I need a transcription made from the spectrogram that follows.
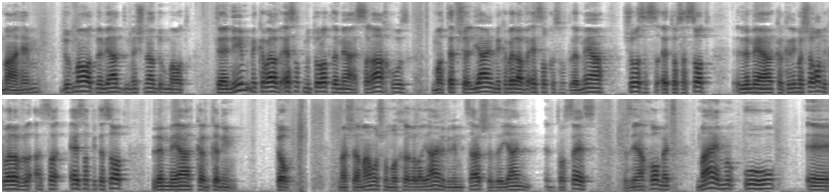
מה הם? דוגמאות, מביאה משנה דוגמאות. תאנים מקבל עליו 10 מטולות ל-110 אחוז, מרתף של יין מקבל עליו 10 כוסות ל-100, שור תוססות ל-100, קלקנים בשרון מקבל עליו 10 פיתסות ל-100 קנקנים. טוב, מה שאמרנו שהוא מוכר לו יין ונמצא שזה יין תוסס, שזה יין חומץ, מה אם הוא, אה,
